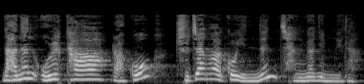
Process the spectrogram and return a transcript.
나는 옳다라고 주장하고 있는 장면입니다.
